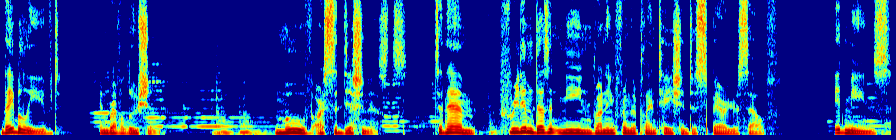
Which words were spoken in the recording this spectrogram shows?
They believed in revolution. Move are seditionists. To them, freedom doesn't mean running from the plantation to spare yourself. It means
